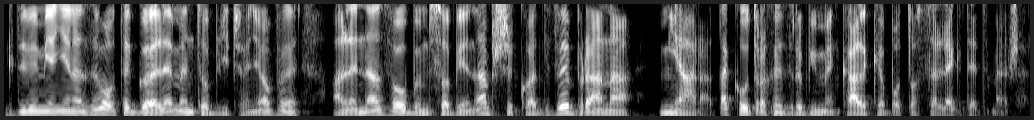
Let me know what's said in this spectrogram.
gdybym ja nie nazywał tego element obliczeniowy, ale nazwałbym sobie na przykład wybrana miara. Taką trochę zrobimy kalkę, bo to selected measure.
